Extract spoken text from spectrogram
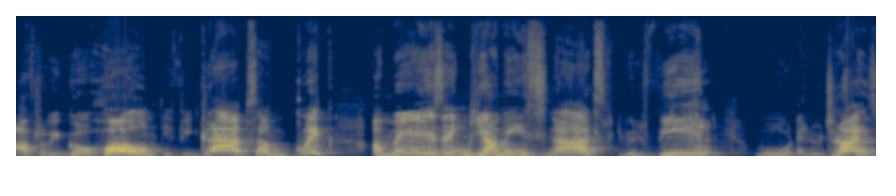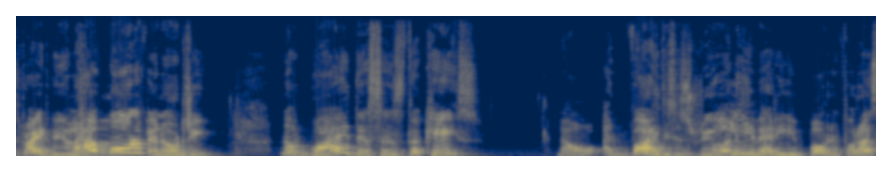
after we go home, if we grab some quick, amazing, yummy snacks, we will feel more energized, right? We will have more of energy. Now, why this is the case? Now, and why this is really very important for us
